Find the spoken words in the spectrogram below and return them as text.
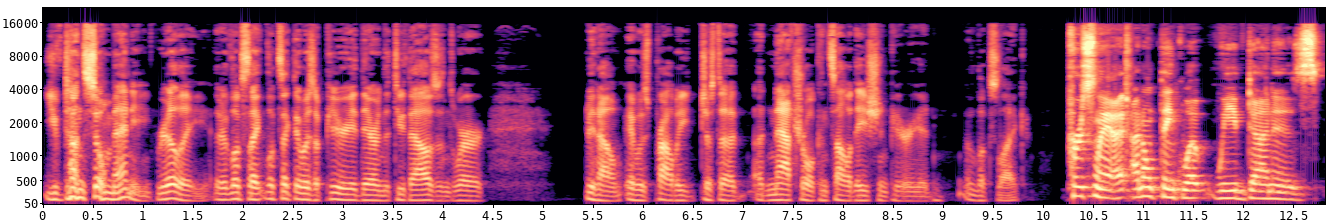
you've done so many. Really, there looks like looks like there was a period there in the 2000s where you know it was probably just a, a natural consolidation period. It looks like. Personally, I, I don't think what we've done is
